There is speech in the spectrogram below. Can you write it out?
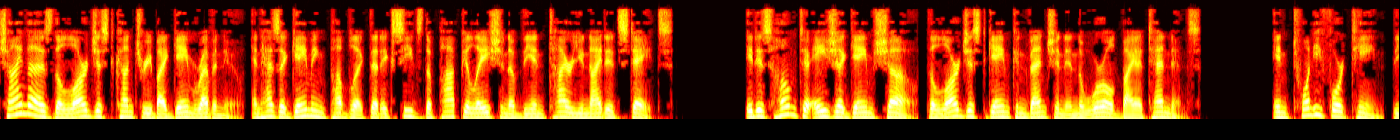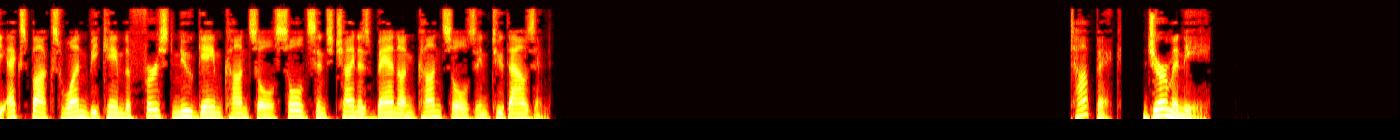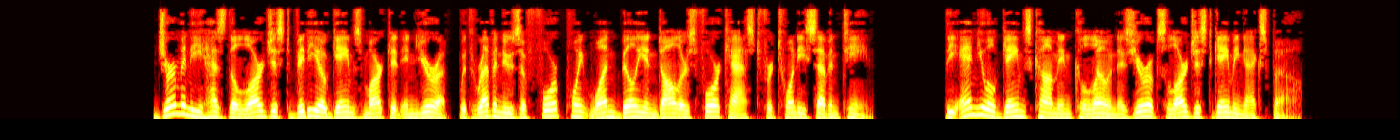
China is the largest country by game revenue, and has a gaming public that exceeds the population of the entire United States. It is home to Asia Game Show, the largest game convention in the world by attendance. In 2014, the Xbox One became the first new game console sold since China's ban on consoles in 2000. Germany Germany has the largest video games market in Europe, with revenues of $4.1 billion forecast for 2017. The annual Gamescom in Cologne is Europe's largest gaming expo.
